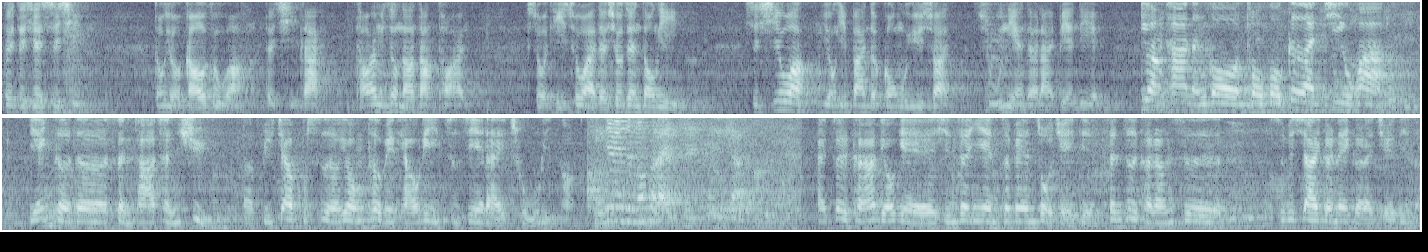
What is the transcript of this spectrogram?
对这些事情都有高度啊的期待。台湾民众党党团。所提出来的修正动议，是希望用一般的公务预算逐年的来编列，希望他能够透过个案计划严格的审查程序，呃，比较不适合用特别条例直接来处理啊。行政院这边会来提出一样吗？哎，这可能留给行政院这边做决定，甚至可能是是不是下一个内阁来决定了。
